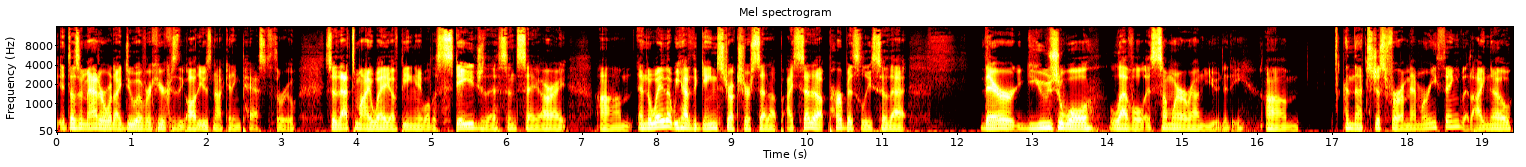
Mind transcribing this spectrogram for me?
it doesn't matter what I do over here because the audio is not getting passed through. So that's my way of being able to stage this and say, all right. Um, and the way that we have the gain structure set up, I set it up purposely so that their usual level is somewhere around unity. Um, and that's just for a memory thing that I know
